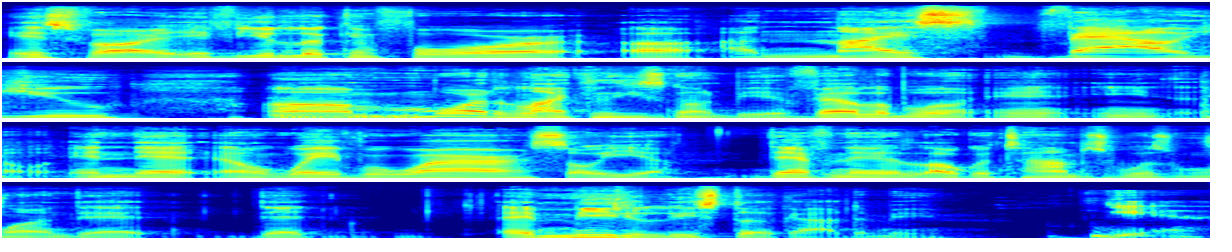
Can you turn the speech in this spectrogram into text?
as far if you're looking for a, a nice value. Um, mm-hmm. more than likely he's going to be available in you know, in that uh, waiver wire. So yeah, definitely Logan Thomas was one that that immediately stuck out to me. Yeah,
